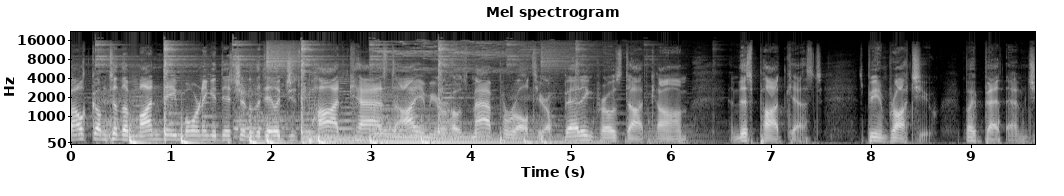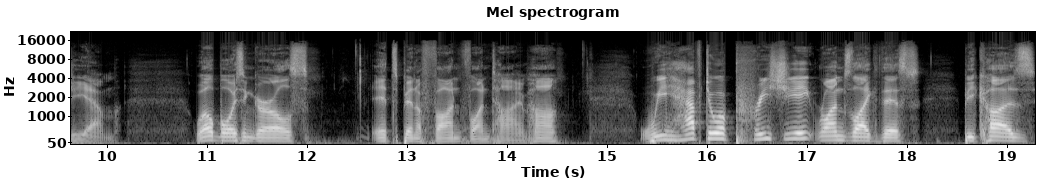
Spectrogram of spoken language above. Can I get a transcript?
Welcome to the Monday morning edition of the Daily Juice Podcast. I am your host, Matt Perrault here of bettingpros.com, and this podcast is being brought to you by BetMGM. Well, boys and girls, it's been a fun, fun time, huh? We have to appreciate runs like this because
